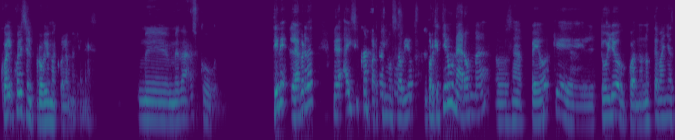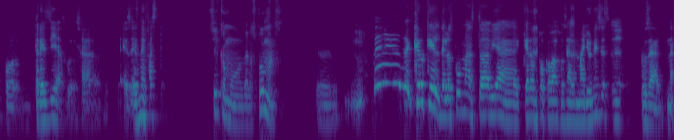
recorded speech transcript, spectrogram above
¿Cuál, ¿Cuál es el problema con la mayonesa? Me, me da asco, güey. Tiene, la verdad, mira, ahí sí compartimos obvio, porque tiene un aroma, o sea, peor que el tuyo cuando no te bañas por tres días, güey, o sea, es, es nefasto. Sí, como de los Pumas. Eh, Eh, Creo que el de los Pumas todavía queda un poco bajo, o sea, la mayonesa es, eh, o sea, no.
